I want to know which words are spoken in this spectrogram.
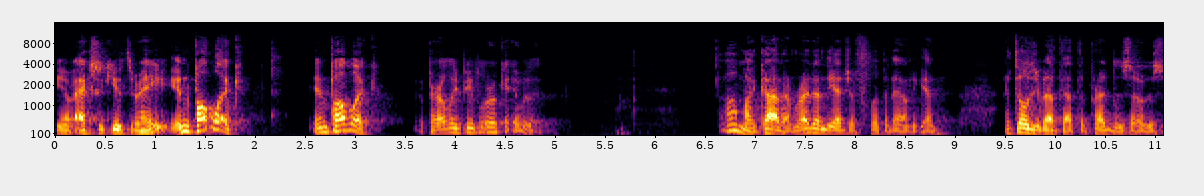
you know, execute their hate in public. In public, apparently people are okay with it. Oh my God, I'm right on the edge of flipping out again. I told you about that. The prednisone is,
